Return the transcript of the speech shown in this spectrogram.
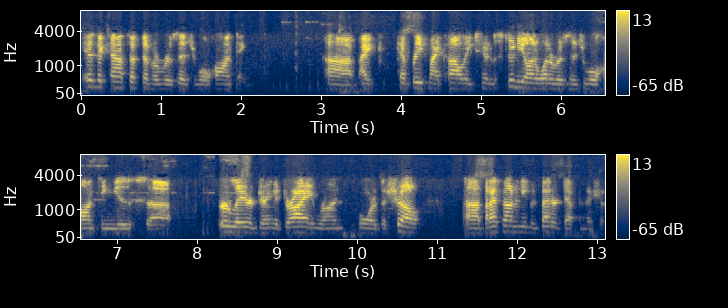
is the concept of a residual haunting. Uh, I have briefed my colleagues here in the studio on what a residual haunting is uh, earlier during a dry run for the show, uh, but I found an even better definition,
